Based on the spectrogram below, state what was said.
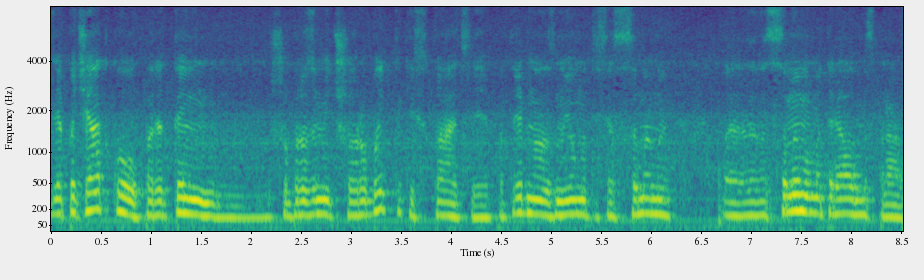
для початку, перед тим, щоб розуміти, що робити в такій ситуації, потрібно ознайомитися з самими Е, з самими матеріалами справи.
